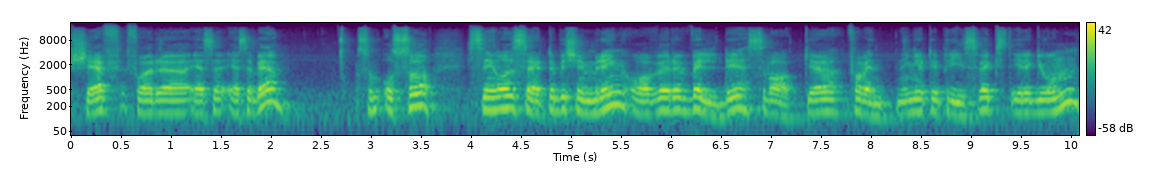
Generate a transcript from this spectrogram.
sjef for eh, ECB, som også signaliserte bekymring over veldig svake forventninger til prisvekst i regionen,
